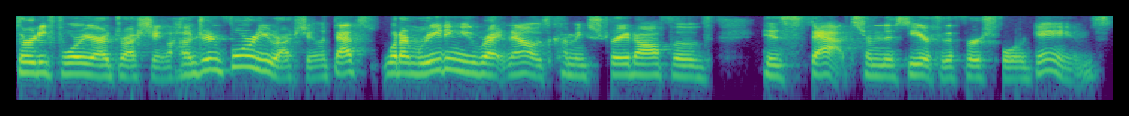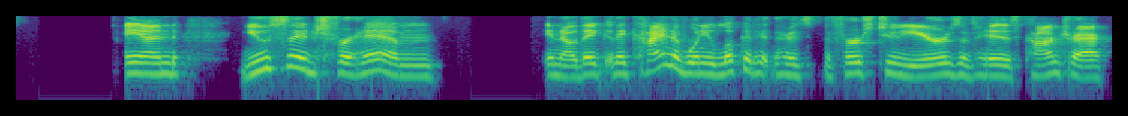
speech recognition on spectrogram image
34 yards rushing, 140 rushing. Like that's what I'm reading you right now is coming straight off of his stats from this year for the first four games. And usage for him, you know, they they kind of when you look at his the first two years of his contract,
